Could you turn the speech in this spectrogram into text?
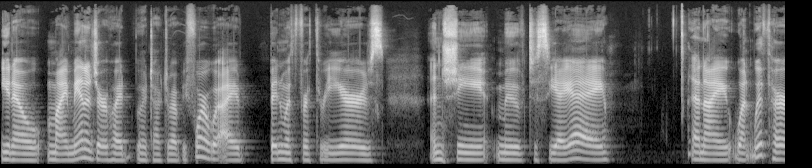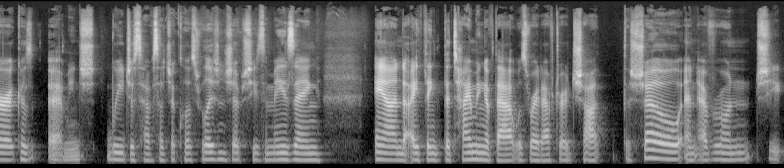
you know, my manager who I who I talked about before, who I had been with for three years, and she moved to CAA and I went with her because I mean sh- we just have such a close relationship. She's amazing, and I think the timing of that was right after I'd shot the show, and everyone she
